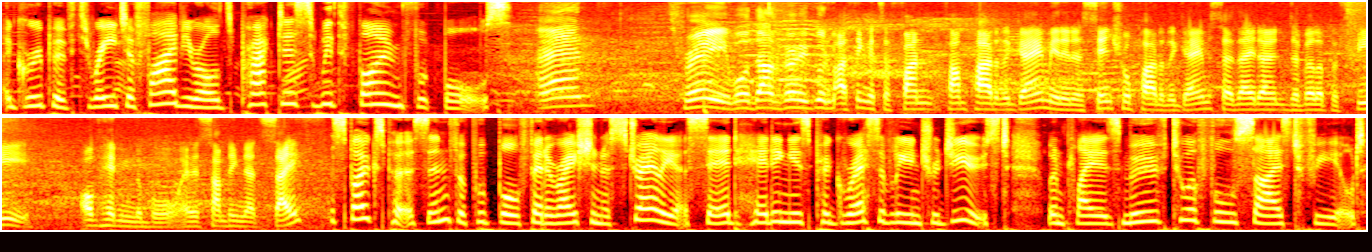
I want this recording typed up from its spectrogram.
a group of three to five year olds practice with foam footballs. And three. Well done, very good. I think it's a fun, fun part of the game and an essential part of the game so they don't develop a fear of heading the ball and it's something that's safe. A spokesperson for Football Federation Australia said heading is progressively introduced when players move to a full sized field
